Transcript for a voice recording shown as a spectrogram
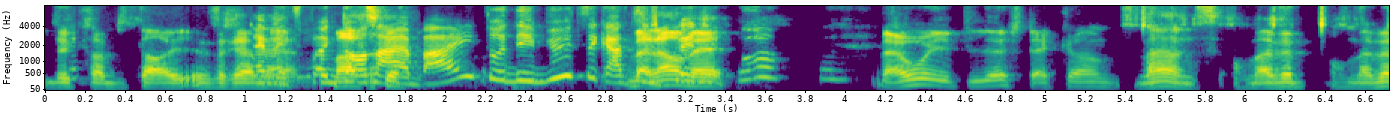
Luc Robitaille. Vraiment. Mais tu pas ton air bête au début, tu sais, quand ben tu ne connais pas? Ben oui, puis là, j'étais comme Man, on m'avait, on m'avait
